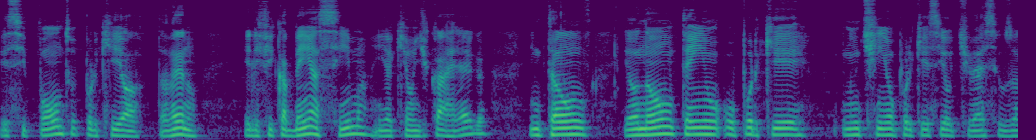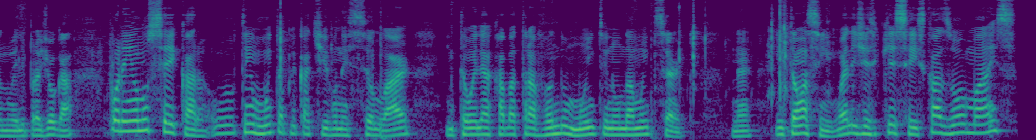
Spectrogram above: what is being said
esse ponto, porque, ó, tá vendo? Ele fica bem acima e aqui é onde carrega. Então, eu não tenho o porquê, não tinha o porquê se eu tivesse usando ele para jogar. Porém, eu não sei, cara. Eu tenho muito aplicativo nesse celular, então ele acaba travando muito e não dá muito certo né? Então, assim, o LG Q6 casou, mas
